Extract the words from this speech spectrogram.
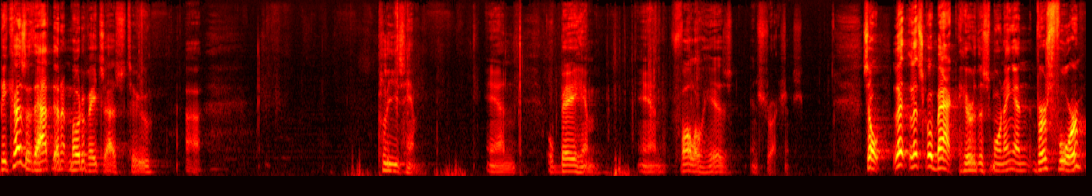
because of that, then it motivates us to uh, please Him and obey Him and follow His instructions. So let, us go back here this morning and verse 4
